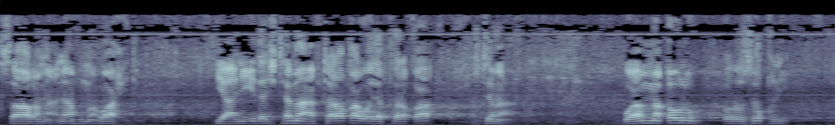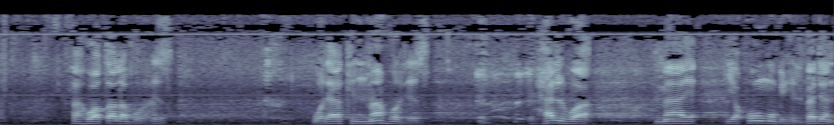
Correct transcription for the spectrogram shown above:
صار معناهما واحدا. يعني إذا اجتمع افترقا وإذا افترقا اجتمعا. وأما قوله ارزقني فهو طلب الرزق. ولكن ما هو الرزق؟ هل هو ما يقوم به البدن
